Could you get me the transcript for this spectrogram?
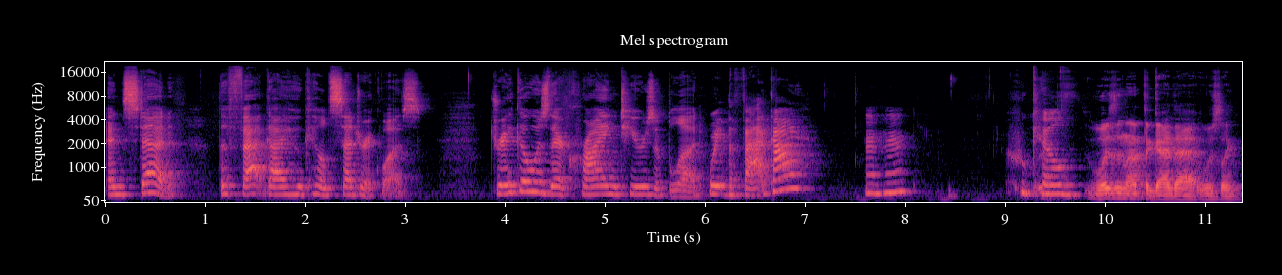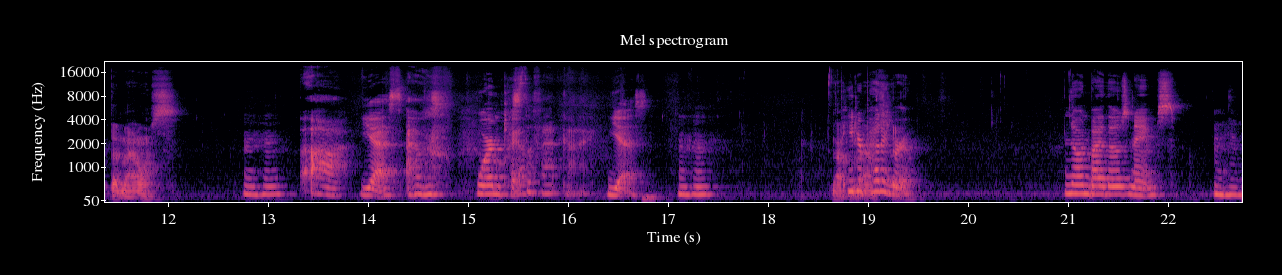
Instead, the fat guy who killed Cedric was. Draco was there crying tears of blood. Wait, the fat guy Mm-hmm. Who killed? Wasn't that the guy that was like the mouse? Mm-hmm. Ah, yes. I was. What's Wormtail. the fat guy? Yes. Not Peter mouse, Pettigrew. yeah. Known by those names. Mm-hmm.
